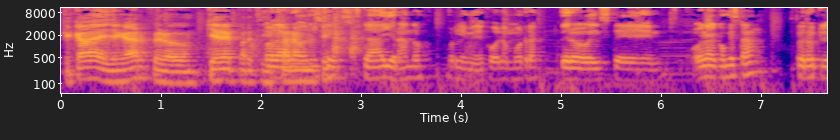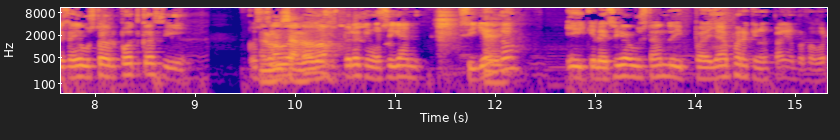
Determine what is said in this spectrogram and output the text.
que acaba de llegar, pero quiere participar aún así. Estaba llorando porque me dejó la morra. Pero, este, hola, ¿cómo están? Espero que les haya gustado el podcast y pues un saludo. Espero que nos sigan siguiendo y que les siga gustando y para allá para que nos paguen, por favor.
